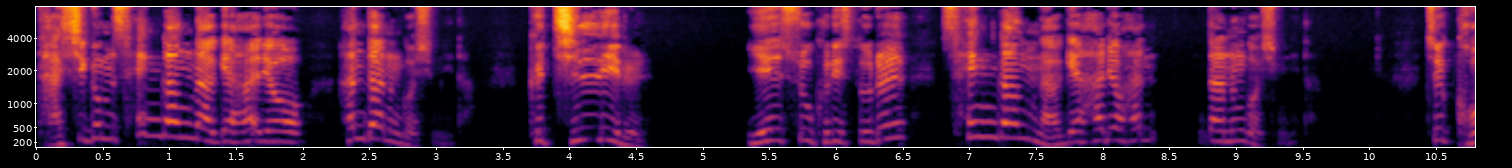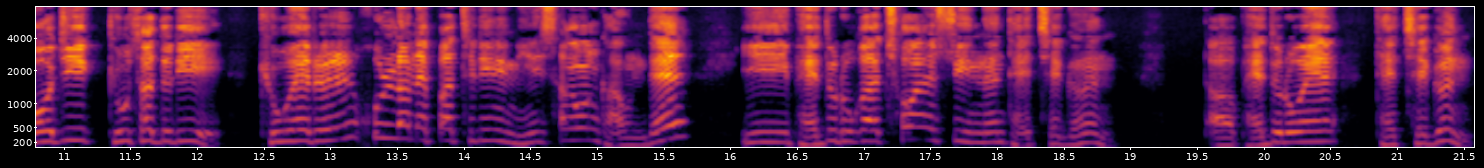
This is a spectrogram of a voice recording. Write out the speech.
다시금 생각나게 하려 한다는 것입니다. 그 진리를 예수 그리스도를 생각나게 하려 한다는 것입니다. 즉 거짓 교사들이 교회를 혼란에 빠뜨리는 이 상황 가운데 이 베드로가 처할 수 있는 대책은 어, 베드로의 대책은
